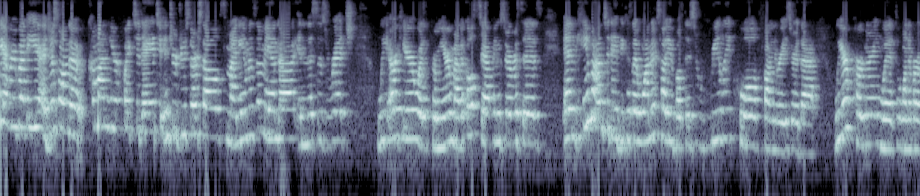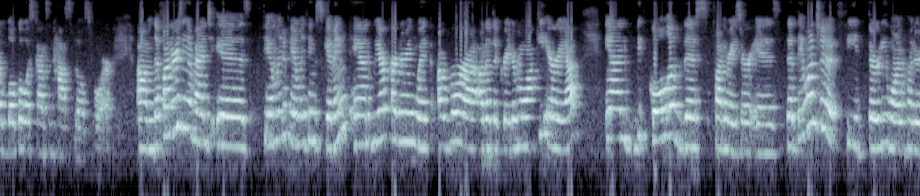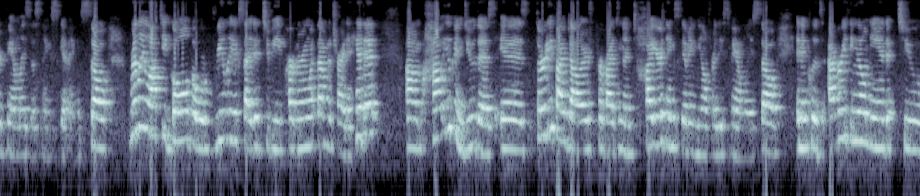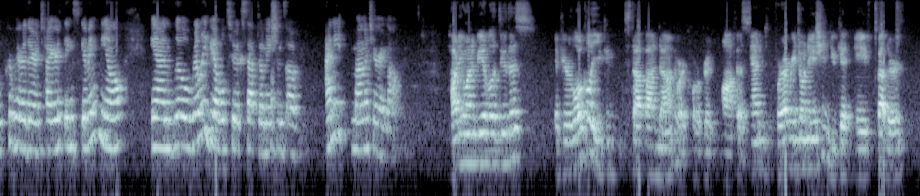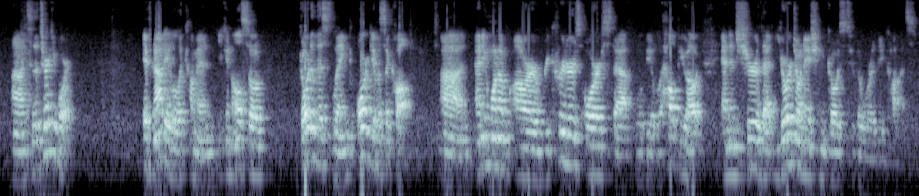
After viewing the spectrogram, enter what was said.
Hey everybody, I just wanted to come on here quick today to introduce ourselves. My name is Amanda and this is Rich. We are here with Premier Medical Staffing Services and came on today because I want to tell you about this really cool fundraiser that we are partnering with one of our local Wisconsin hospitals for. Um, the fundraising event is Family to Family Thanksgiving and we are partnering with Aurora out of the greater Milwaukee area and the goal of this fundraiser is that they want to feed 3,100 families this Thanksgiving. So really lofty goal, but we're really excited to be partnering with them to try to hit it. Um, how you can do this is $35 provides an entire Thanksgiving meal for these families. So it includes everything they'll need to prepare their entire Thanksgiving meal and we'll really be able to accept donations of any monetary amount. How do you want to be able to do this? If you're local, you can stop on down to our corporate office, and for every donation, you get a feather onto the turkey board. If not able to come in, you can also go to this link or give us a call. Uh, any one of our recruiters or staff will be able to help you out and ensure that your donation goes to the worthy cause.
